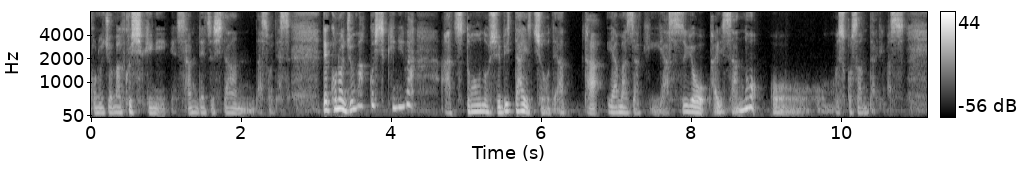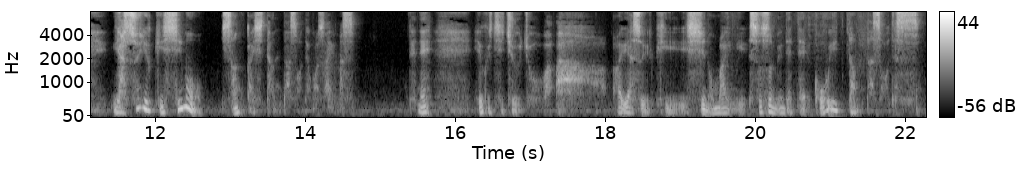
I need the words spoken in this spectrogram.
この除幕式に参列したんだそうです。で、この除幕式には、厚党の守備隊長であった山崎康代大佐の息子さんであります。安幸氏も参加したんだそうでございます。でね、樋口中将は、安幸氏の前に進み出てこう言ったんだそうです。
